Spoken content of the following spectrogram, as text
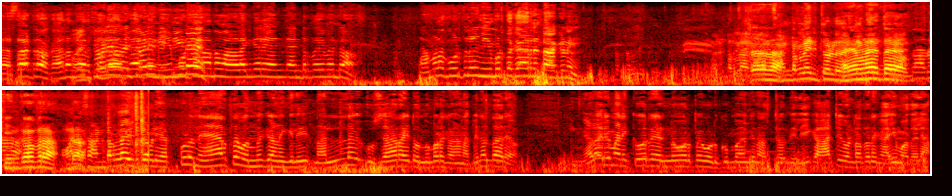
രസാട്ടോ. കാരണം മീൻ പിടുത്തം ഭയങ്കര എന്റർടൈൻമെന്റാ നമ്മളെ കൂടുതൽ മീൻ എപ്പോഴും നേരത്തെ വന്നിക്കാണെങ്കിൽ നല്ല ഉഷാറായിട്ട് ഒന്നും കൂടെ കാണാം. പിന്നെന്താ അറിയോ? നിങ്ങളൊരു മണിക്കൂർ എണ്ണൂറ് റുപ്യ കൊടുക്കുമ്പോൾ എനിക്ക് നഷ്ടമൊന്നുമില്ല. ഈ കാറ്റ് കൊണ്ടാൽ തന്നെ കൈ മുതലാ.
